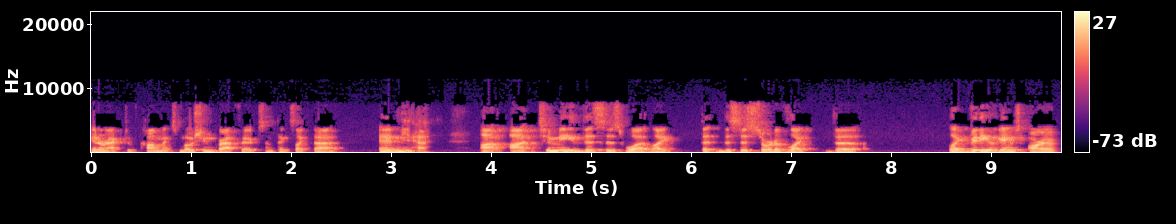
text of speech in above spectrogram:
interactive comics, motion graphics, and things like that. And Yeah. I, I, to me, this is what like the, this is sort of like the like video games are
